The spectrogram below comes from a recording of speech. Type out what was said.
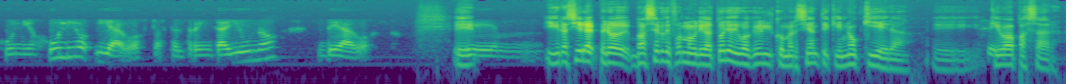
junio, julio y agosto, hasta el 31 de agosto. Eh, y Graciela, pero va a ser de forma obligatoria, digo, aquel comerciante que no quiera, ¿qué va a pasar?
